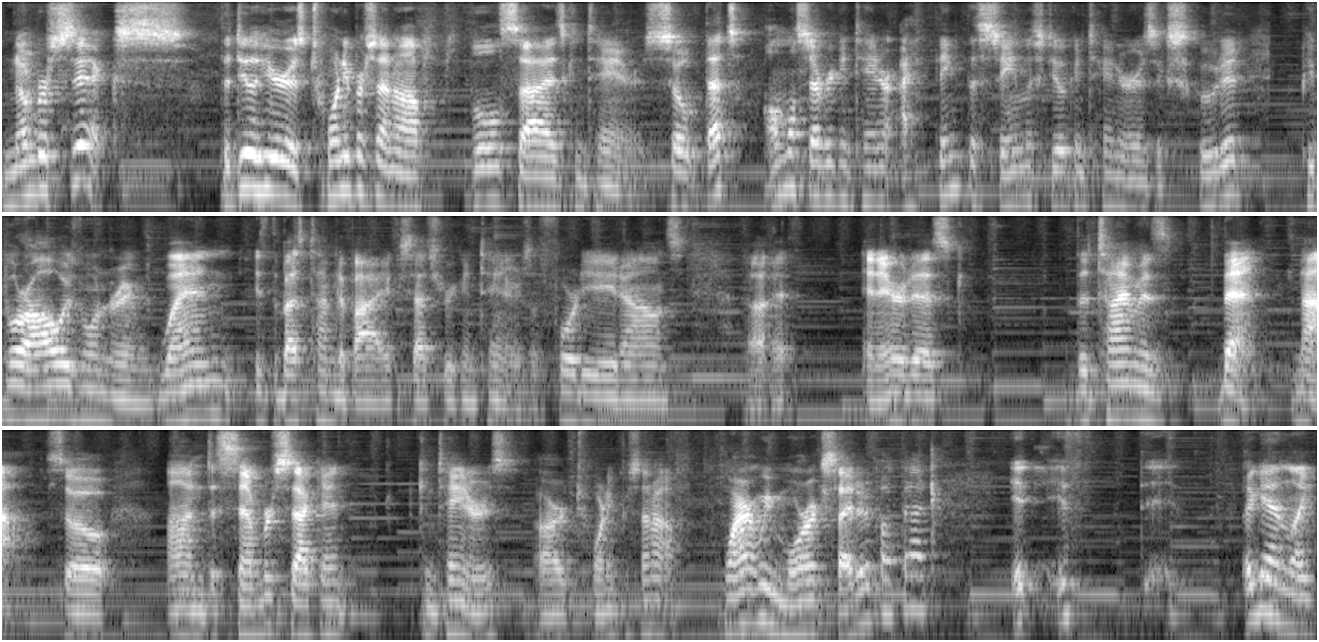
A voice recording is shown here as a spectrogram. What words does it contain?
Number six, the deal here is 20% off full-size containers. So that's almost every container. I think the stainless steel container is excluded. People are always wondering when is the best time to buy accessory containers, a 48 ounce, uh, an Aer disc. The time is then, now. So on December 2nd, containers are 20% off. Why aren't we more excited about that? It, it, it, again, like,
